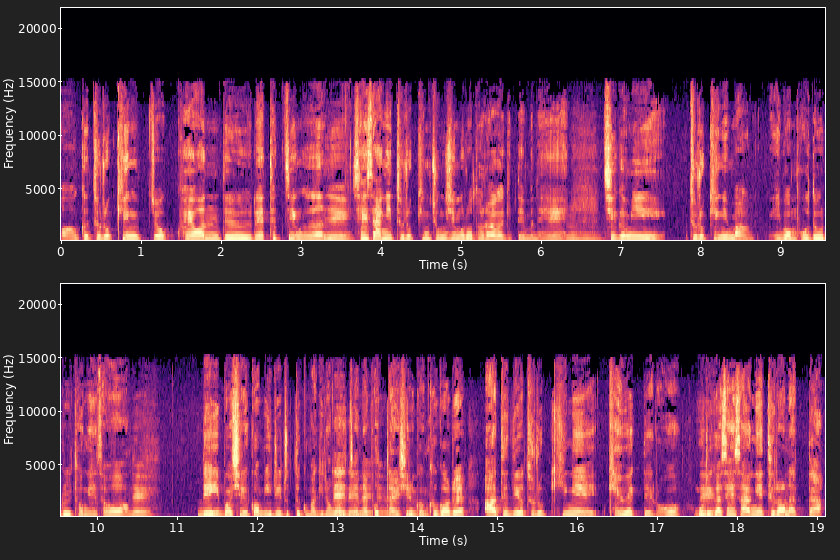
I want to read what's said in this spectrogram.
어, 그 드루킹 쪽 회원들의 특징은 네. 세상이 드루킹 중심으로 돌아가기 때문에 음. 지금 이 드루킹이 막 이번 보도를 통해서 네. 네이버 실검 1위로 뜨고 막 이런 네, 거 네, 있잖아요. 네, 포탈 네. 실검. 음. 그거를 아 드디어 드루킹의 계획대로 우리가 세상에 드러났다.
